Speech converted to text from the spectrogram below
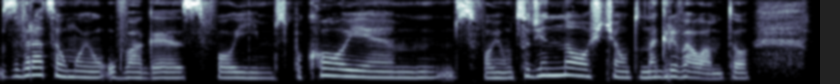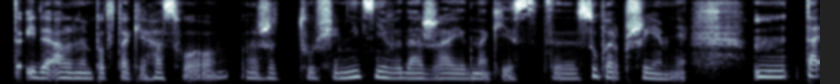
zwracał moją uwagę swoim spokojem, swoją codziennością, to nagrywałam to to pod takie hasło, że tu się nic nie wydarza, jednak jest y, super przyjemnie. Mm, ta,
